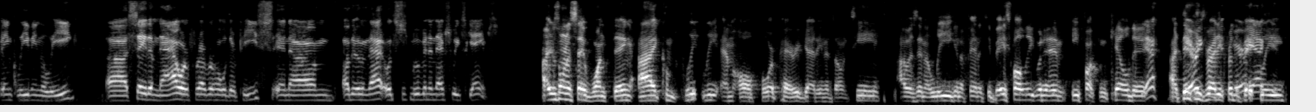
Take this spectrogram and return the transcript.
Fink leaving the league, uh, say them now or forever hold their peace. And um, other than that, let's just move into next week's games. I just want to say one thing. I completely am all for Perry getting his own team. I was in a league, in a fantasy baseball league with him. He fucking killed it. Yeah, I think very- he's ready for the big active. leagues.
